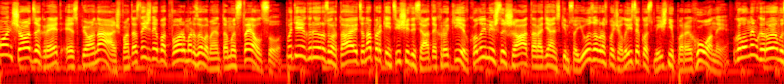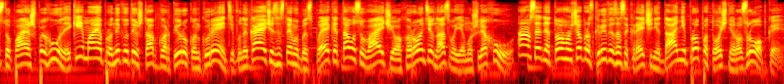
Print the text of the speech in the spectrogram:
Moonshot The Great Espionage – фантастичний платформер з елементами стелсу. Події гри розгортаються наприкінці 60-х років, коли між США та Радянським Союзом розпочалися космічні перегони. Головним героєм виступає шпигун, який має проникнути в штаб-квартиру конкурентів, уникаючи системи безпеки та усуваючи охоронців на своєму шляху. А все для того, щоб розкрити засекречені дані про поточні розробки.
